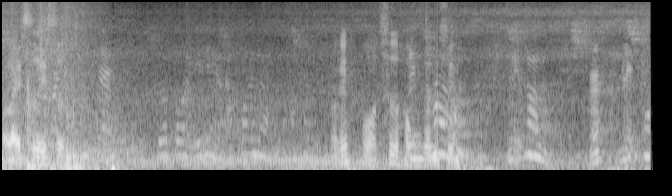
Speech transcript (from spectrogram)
我来试一试。OK，我吃红人先。嗯。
